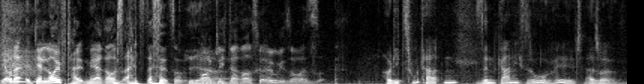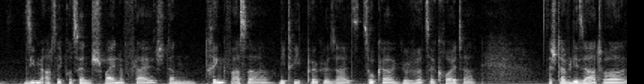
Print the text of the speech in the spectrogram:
Ja, oder der läuft halt mehr raus, als dass er so Ja. ordentlich da raus. Irgendwie sowas. Aber die Zutaten sind gar nicht so wild. Also 87% Schweinefleisch, dann Trinkwasser, Nitritpökelsalz, Zucker, Gewürze, Kräuter, Stabilisator,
